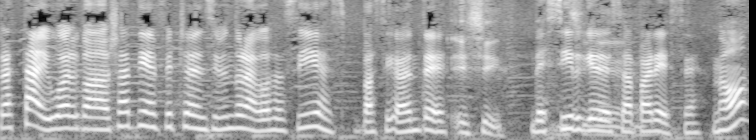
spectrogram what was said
Ya está, igual cuando ya tiene fecha de vencimiento una cosa así, es básicamente Y sí. decir que- desaparece, ¿no?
